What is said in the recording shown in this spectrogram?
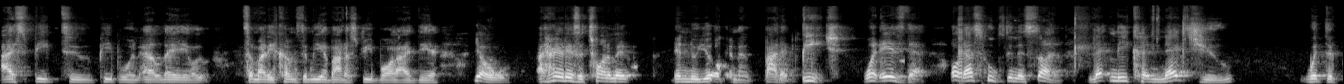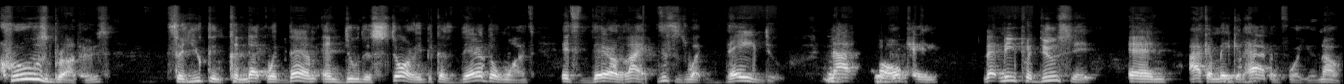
I speak to people in LA or somebody comes to me about a street ball idea, yo, I heard there's a tournament in New York the, by the beach. What is that? Oh, that's Hoops in the Sun. Let me connect you with the Cruz brothers so you can connect with them and do the story because they're the ones, it's their life. This is what they do. Hmm. Not, oh, okay, let me produce it and I can make it happen for you. No,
